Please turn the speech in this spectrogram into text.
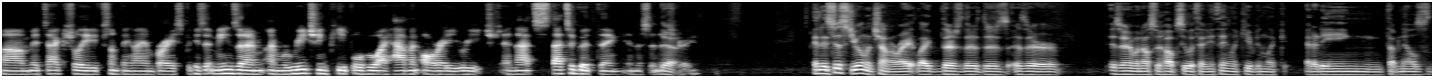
um, it's actually something i embrace because it means that I'm, I'm reaching people who i haven't already reached and that's that's a good thing in this industry Yeah. And it's just you on the channel, right? Like, there's there, there's is there is there anyone else who helps you with anything, like even like editing thumbnails,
